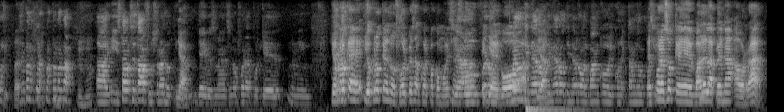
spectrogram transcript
y- bla, bla, bla, bla, bla, bla, bla. Ujú. Y estaba, se estaba frustrando Ya. con Davis, man, si no fuera porque, I mean, Yo creo que yo creo que los golpes al cuerpo, como dices tú, fueron, llegó. fueron a- dinero, ya. dinero, dinero al banco y conectando. Es porque- por eso que vale la pena ahorrar,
